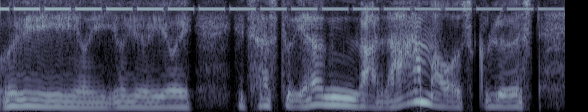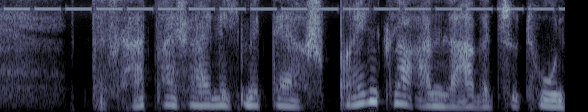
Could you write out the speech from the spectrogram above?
Ui, ui, ui, ui. Jetzt hast du irgendeinen Alarm ausgelöst. Das hat wahrscheinlich mit der Sprinkleranlage zu tun,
